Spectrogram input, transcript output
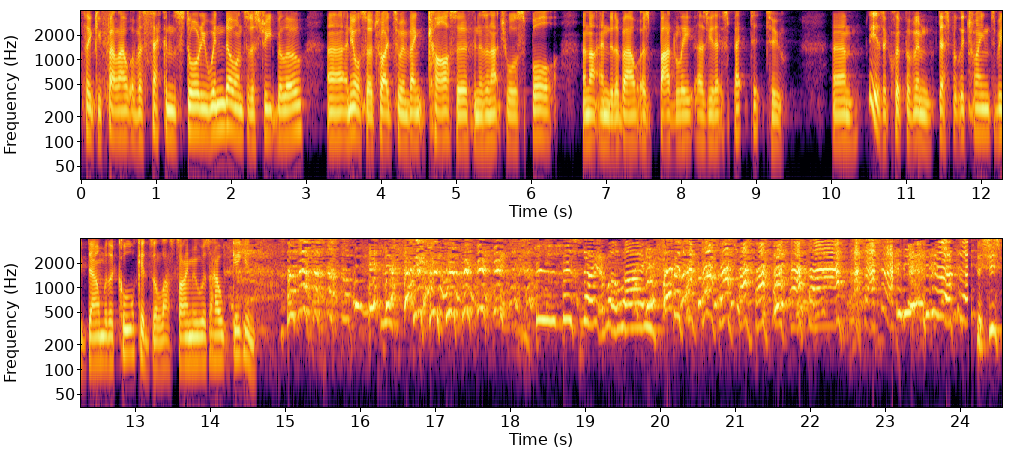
I think he fell out of a second story window onto the street below, uh, and he also tried to invent car surfing as an actual sport, and that ended about as badly as you'd expect it to. Um, here's a clip of him desperately trying to be down with the cool kids the last time he was out gigging. It was the best night of my life. This is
